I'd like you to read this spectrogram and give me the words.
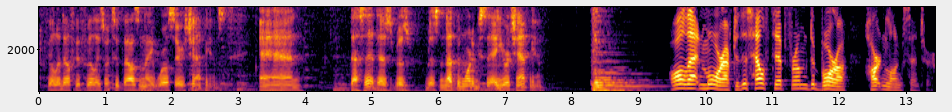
Philadelphia Phillies are 2008 World Series champions. And that's it. There's, there's, there's nothing more to be said. You're a champion. All that and more after this health tip from Deborah, Heart and Lung Center.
